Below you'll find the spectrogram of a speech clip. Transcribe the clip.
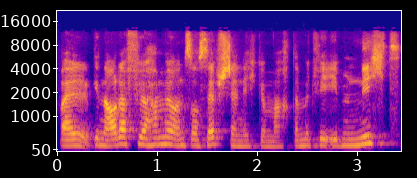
weil genau dafür haben wir uns auch selbstständig gemacht, damit wir eben nicht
